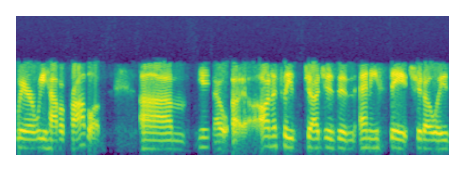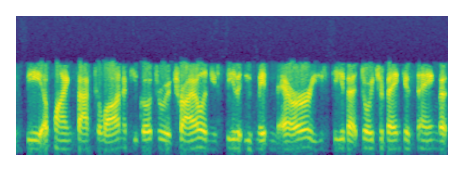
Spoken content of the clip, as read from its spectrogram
where we have a problem. Um, you know, uh, honestly, judges in any state should always be applying fact to law. And if you go through a trial and you see that you've made an error, you see that Deutsche Bank is saying that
